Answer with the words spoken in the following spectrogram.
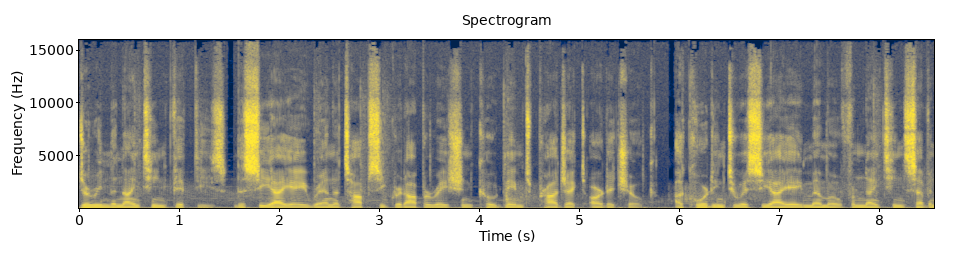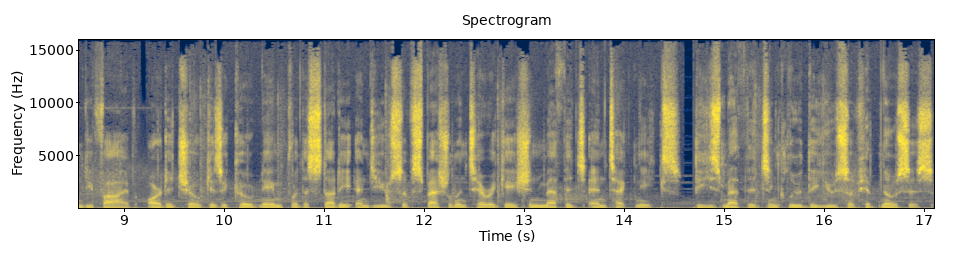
During the 1950s, the CIA ran a top secret operation codenamed Project Artichoke. According to a CIA memo from 1975, Artichoke is a code name for the study and use of special interrogation methods and techniques. These methods include the use of hypnosis,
